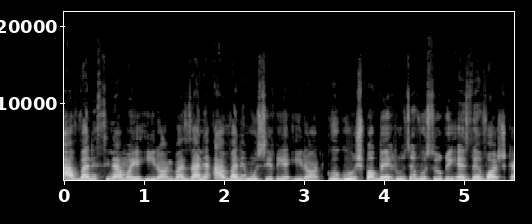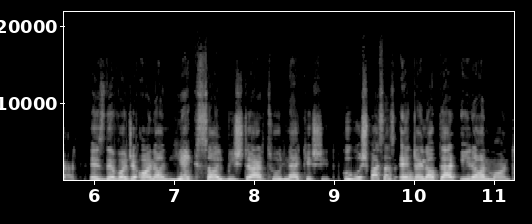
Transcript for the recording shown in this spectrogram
اول سینمای ایران و زن اول موسیقی ایران گوگوش با بهروز وثوقی ازدواج کرد. ازدواج آنان یک سال بیشتر طول نکشید. گوگوش پس از انقلاب در ایران ماند.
